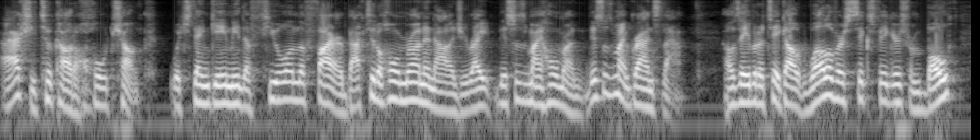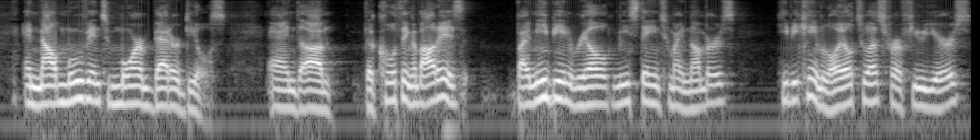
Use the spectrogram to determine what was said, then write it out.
I actually took out a whole chunk, which then gave me the fuel and the fire. Back to the home run analogy, right? This was my home run. This was my grand slam. I was able to take out well over six figures from both and now move into more and better deals. And um, the cool thing about it is by me being real, me staying to my numbers, he became loyal to us for a few years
